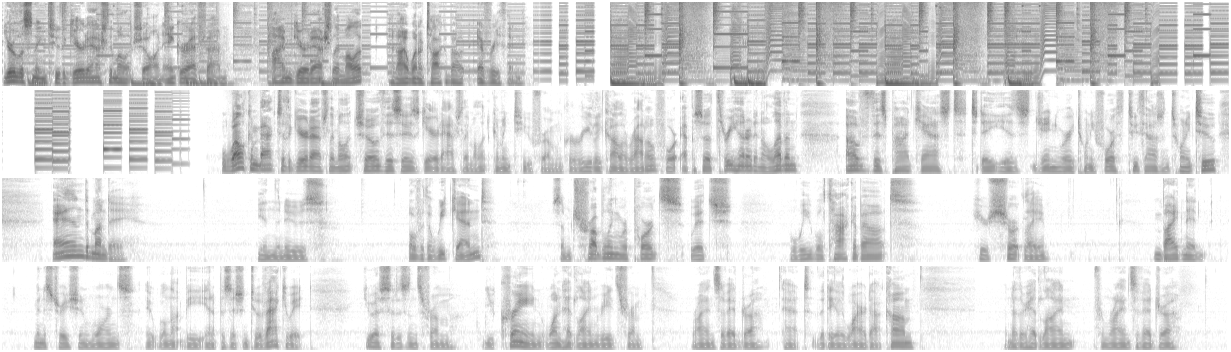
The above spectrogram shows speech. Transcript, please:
You're listening to the Garrett Ashley Mullet Show on Anchor FM. I'm Garrett Ashley Mullet, and I want to talk about everything. Welcome back to the Garrett Ashley Mullet Show. This is Garrett Ashley Mullet coming to you from Greeley, Colorado for episode 311 of this podcast. Today is January 24th, 2022, and Monday. In the news over the weekend, some troubling reports which we will talk about here shortly. Biden administration warns it will not be in a position to evacuate U.S. citizens from Ukraine. One headline reads from Ryan Saavedra at thedailywire.com. Another headline from Ryan Saavedra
